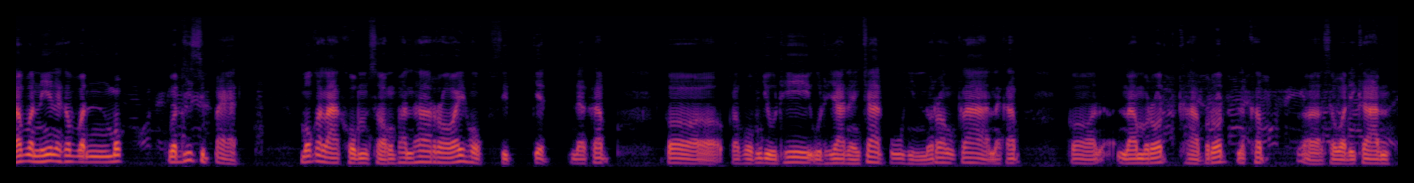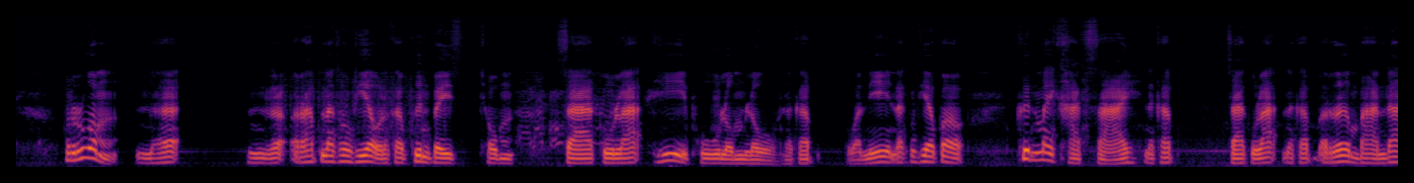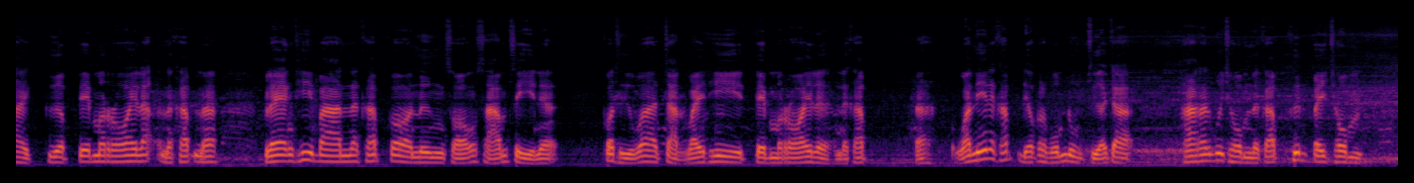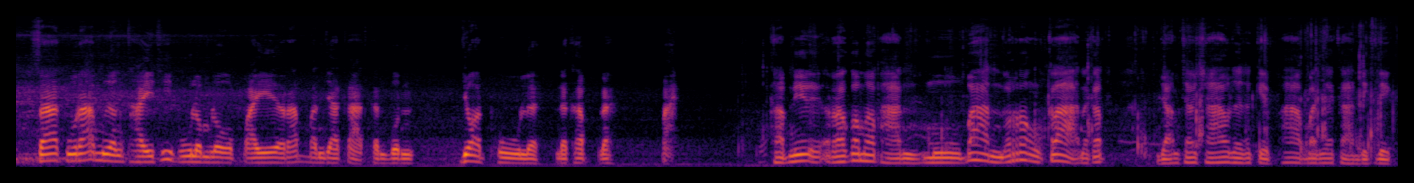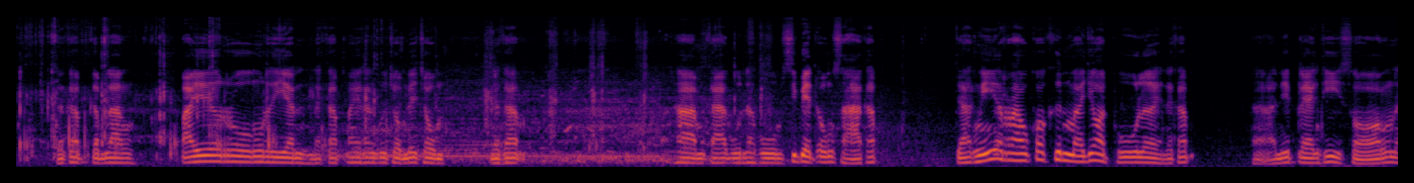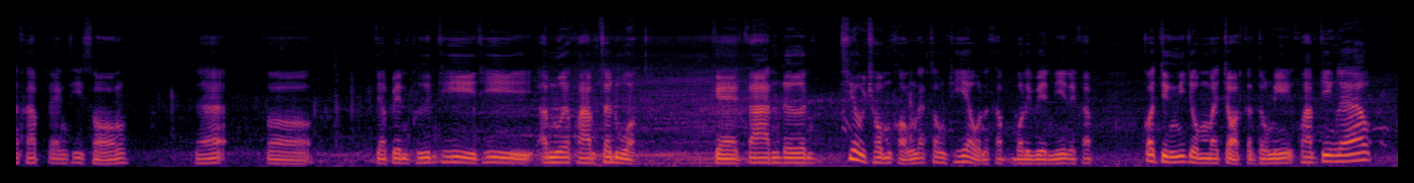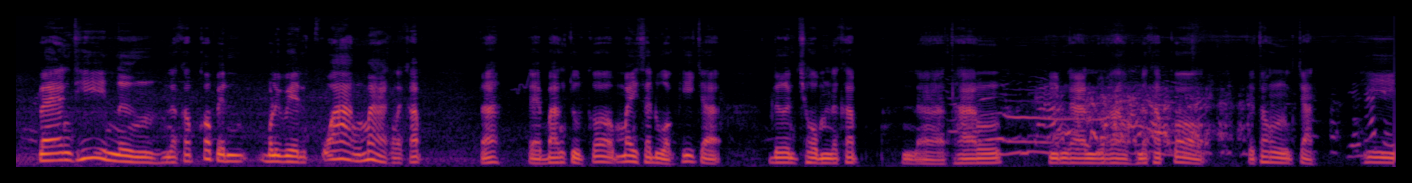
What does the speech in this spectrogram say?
ครับวันนี้นะครับวันมกวันที่ 18 มกราคม 2567 นะครับ ก็กระผมอยู่ที่อุทยานแห่งชาติภูหินร่องกล้านะครับ ก็นำรถขับรถนะครับสวัสดิการร่วมนะฮะรับนักท่องเที่ยวนะครับ ขึ้นไปชมซากุระที่ภูลมโลนะครับ วันนี้นักท่องเที่ยวก็ขึ้นไม่ขาดสายนะครับ ซากุระนะครับเริ่มบานได้เกือบเต็มร้อยแล้วนะครับนะแปลงที่บานนะครับก็หนึ่งสองสามสี่เนี่ยก็ถือว่าจัดไว้ที่เต็มร้อยเลยนะครับนะวันนี้นะครับเดี๋ยวกระผมหนุ่มเสือจะพาท่านผู้ชมนะครับขึ้นไปชมซากุระเมืองไทยที่ภูลมโลไปรับบรรยากาศกันบนยอดภูเลยนะครับนะไปครับนี่เราก็มาผ่านหมู่บ้านร่องกล้านะครับ ยามเช้าๆเลยนะเก็บภาพบรรยากาศเด็กๆนะครับกำลังไปโรงเรียนนะครับให้ท่านผู้ชมได้ชมนะครับท่ามกลางอุณหภูมิ 11 องศาครับ จากนี้เราก็ขึ้นมายอดภูเลยนะครับอันนี้แปลงที่2นะครับแปลงที่2นะฮะก็จะเป็นพื้นที่ที่อำนวยความสะดวก แก่การเดินเที่ยวชมของนักท่องเที่ยวนะครับ บริเวณนี้นะครับ ก็จึงนิยมมาจอดกันตรงนี้ ความจริงแล้ว แปลงที่หนึ่งนะครับก็เป็นบริเวณกว้างมากนะครับนะแต่บางจุดก็ไม่สะดวกที่จะเดินชมนะครับทางทีมงานเรานะครับ ก็จะต้องจัดที่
